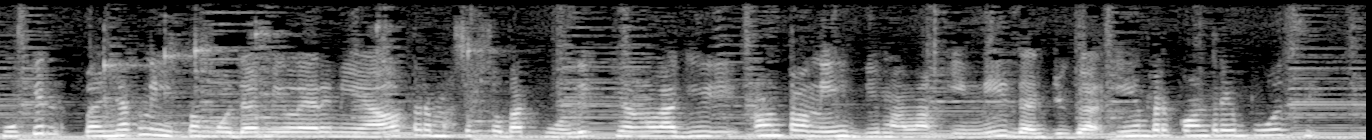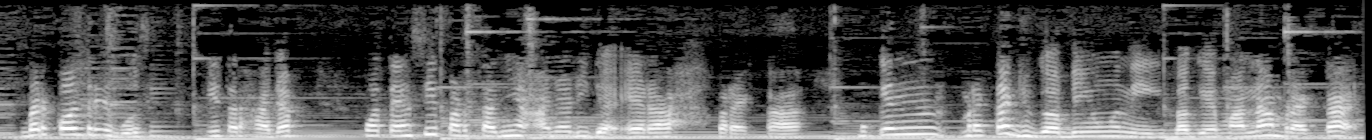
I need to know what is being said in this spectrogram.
Mungkin banyak nih pemuda milenial termasuk sobat mulik yang lagi nonton nih di malam ini dan juga ingin berkontribusi berkontribusi terhadap potensi pertanian yang ada di daerah mereka. Mungkin mereka juga bingung nih bagaimana mereka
